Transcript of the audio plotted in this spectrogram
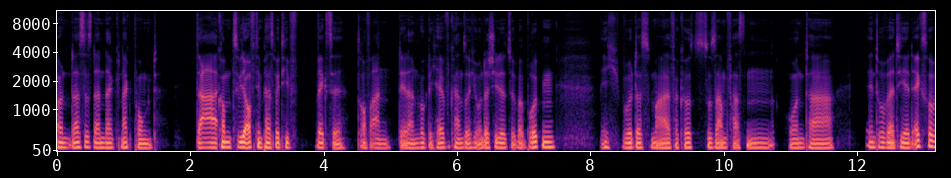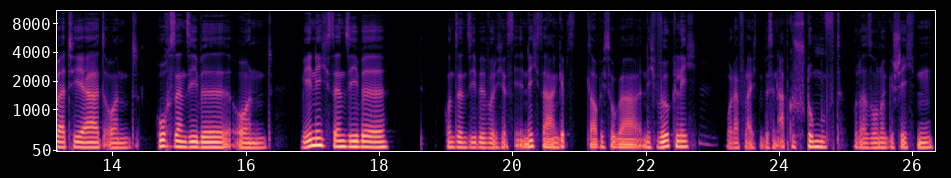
und das ist dann der Knackpunkt. Da kommt es wieder auf den Perspektivwechsel drauf an, der dann wirklich helfen kann, solche Unterschiede zu überbrücken. Ich würde das mal verkürzt zusammenfassen unter introvertiert, extrovertiert und hochsensibel und wenig sensibel. Unsensibel würde ich jetzt nicht sagen. Gibt es, glaube ich, sogar nicht wirklich. Hm. Oder vielleicht ein bisschen abgestumpft oder so eine Geschichten.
